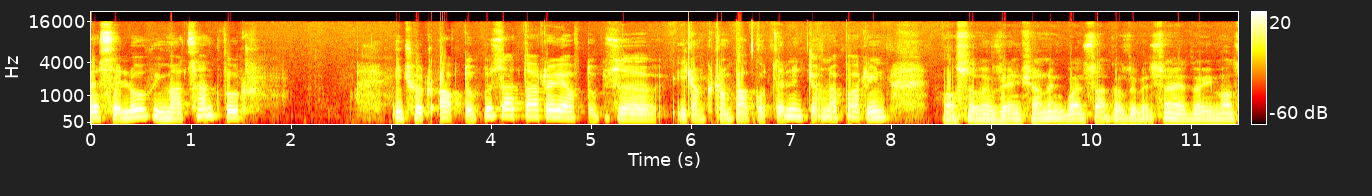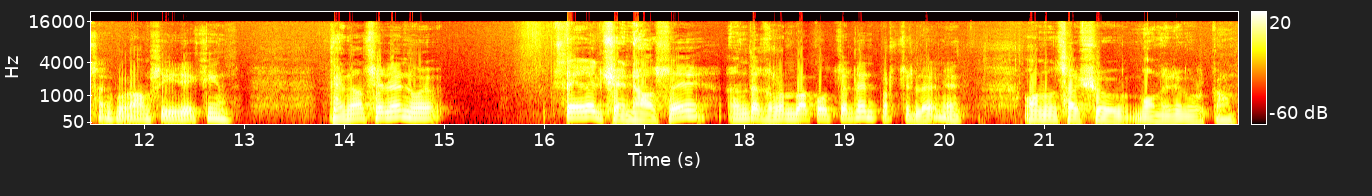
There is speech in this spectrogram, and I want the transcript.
լսելով իմացանք որ ինչ որ ավտոբուս է տարել ավտոբուսը իրանք ռամբակոծել են ճանապարհին ասել են զեն չանենք բայց սակազբեցա հետո իմացանք որ ամսի 3-ին գնացել են ու ծեղել չեն հասե այնտեղ ռմբակոծել են բրծել են անոցաշու մաները որ կան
